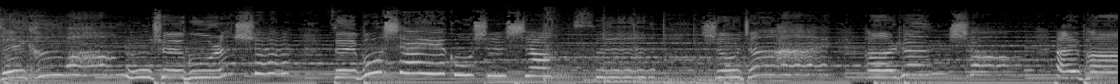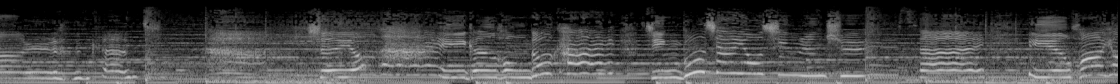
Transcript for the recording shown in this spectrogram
最肯忘却故人诗，最不屑一顾是相思。守着爱，怕人笑，还怕人看。谁又来看红豆开，竟不见有情人去采。烟花有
